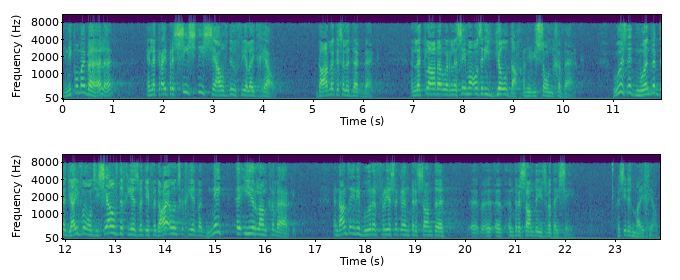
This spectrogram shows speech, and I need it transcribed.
En hier kom hy by hulle en hulle kry presies dieselfde hoeveelheid geld. Dadelik is hulle dikbek. En hulle kla daaroor en hulle sê maar ons het die heel dag aan hierdie son gewerk. Hoe is dit moontlik dat jy vir ons dieselfde gees wat jy vir daai ouens gegee het wat net 'n uur lank gewerk het? En dan het hierdie boere vreeslike interessante uh, uh, uh, interessante iets wat hy sê. Hy sê dis my geld.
